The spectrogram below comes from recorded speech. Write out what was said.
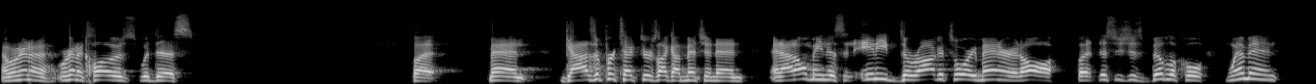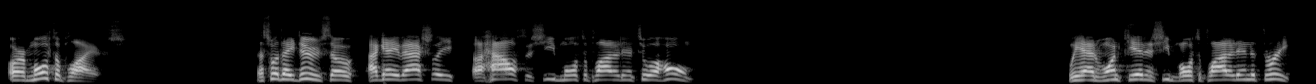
And we're gonna we're gonna close with this. But man, Guys are protectors, like I mentioned, and, and I don't mean this in any derogatory manner at all, but this is just biblical. Women are multipliers. That's what they do. So I gave Ashley a house and she multiplied it into a home. We had one kid and she multiplied it into three.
